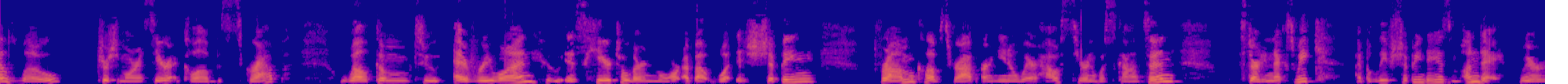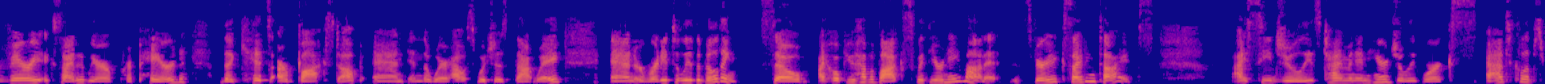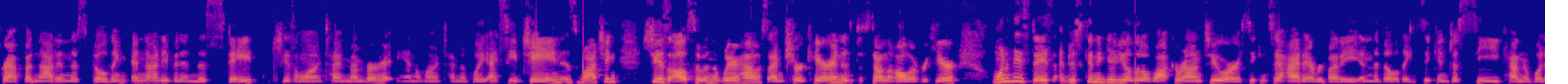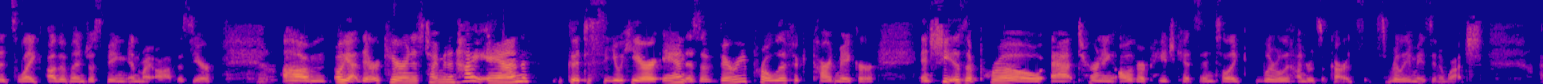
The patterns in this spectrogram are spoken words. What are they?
Hello, Tricia Morris here at Club Scrap. Welcome to everyone who is here to learn more about what is shipping from Club Scrap, our Neenah warehouse here in Wisconsin, starting next week. I believe shipping day is Monday. We are very excited. We are prepared. The kits are boxed up and in the warehouse, which is that way, and are ready to leave the building. So I hope you have a box with your name on it. It's very exciting times. I see Julie's chiming in here. Julie works at Club Scrap, but not in this building and not even in this state. She's a longtime member and a longtime employee. I see Jane is watching. She is also in the warehouse. I'm sure Karen is just down the hall over here. One of these days, I'm just going to give you a little walk around tour so you can say hi to everybody in the building so you can just see kind of what it's like other than just being in my office here. Um, oh yeah, there Karen is chiming in. Hi, Anne good to see you here. Anne is a very prolific card maker, and she is a pro at turning all of our page kits into like literally hundreds of cards. It's really amazing to watch.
